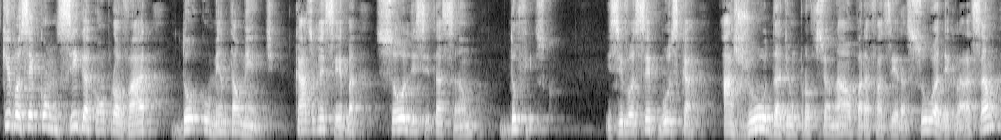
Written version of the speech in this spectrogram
que você consiga comprovar documentalmente, caso receba solicitação do fisco. E se você busca ajuda de um profissional para fazer a sua declaração,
